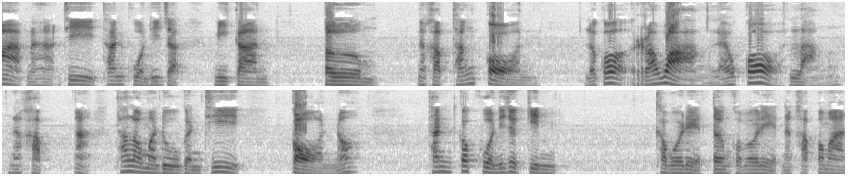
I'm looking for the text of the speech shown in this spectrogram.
มากๆนะฮะที่ท่านควรที่จะมีการเติมนะครับทั้งก่อน แล้วก็ระหว่างแล้วก็หลังนะครับ อะถ้าเรามาดูกันที่ก่อนเนาะท่านก็ควรที่จะกินคาร์โบไฮเดรตเติมคาร์โบไฮเดรตนะครับ ประมาณ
